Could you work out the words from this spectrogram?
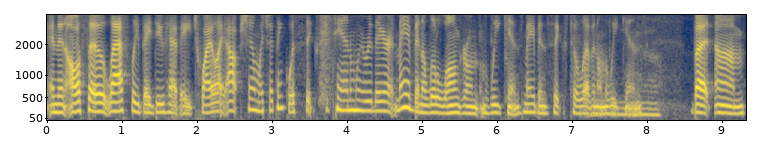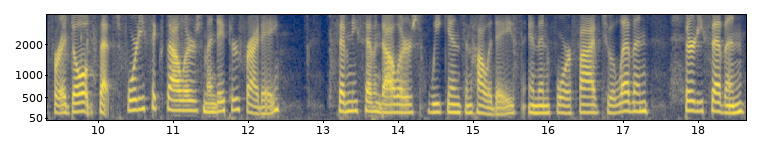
And then also, lastly, they do have a twilight option, which I think was 6 to 10 when we were there. It may have been a little longer on the weekends, may have been 6 to 11 on the weekends. But um, for adults, that's $46 Monday through Friday, $77 weekends and holidays. And then for 5 to 11, 37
